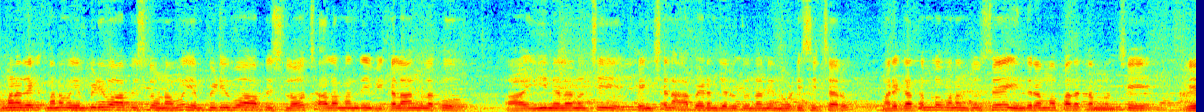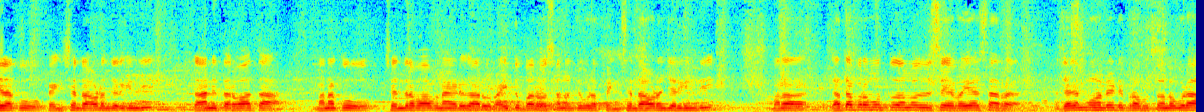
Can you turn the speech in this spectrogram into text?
ఇప్పుడు మన దగ్గర మనం ఎంపీడీఓ ఆఫీస్లో ఉన్నాము. ఎంపీడీఓ ఆఫీస్లో చాలామంది వికలాంగులకు ఈ నెల నుంచి పెన్షన్ ఆపేయడం జరుగుతుందని నోటీస్ ఇచ్చారు. మరి గతంలో మనం చూస్తే ఇందిరమ్మ పథకం నుంచి వీళ్ళకు పెన్షన్ రావడం జరిగింది. దాని తర్వాత మనకు చంద్రబాబు నాయుడు గారు రైతు భరోసా నుంచి కూడా పెన్షన్ రావడం జరిగింది. మన గత ప్రభుత్వంలో చూసే వైఎస్ఆర్ జగన్మోహన్ రెడ్డి ప్రభుత్వంలో కూడా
